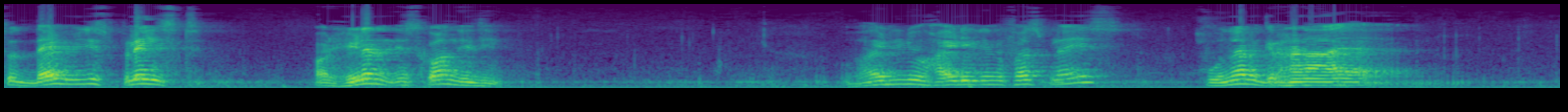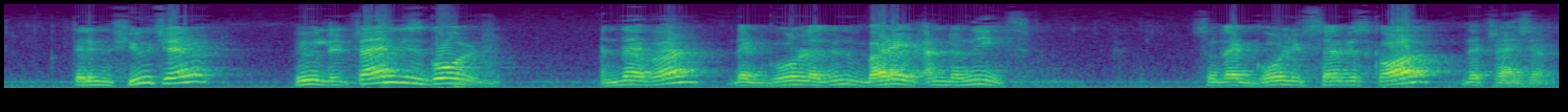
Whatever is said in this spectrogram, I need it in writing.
सो दैट विच इज प्लेस्ड और हिडन इज कॉल निधि Why did you hide it in the first place? Punargrahanaya. That in future we will retrieve this gold and therefore that gold has been buried underneath. So that gold itself is called the treasure.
